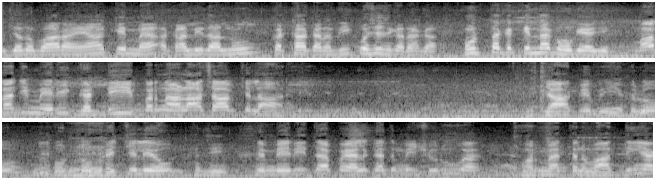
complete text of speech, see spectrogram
ਜਦੋਂ ਬਾਹਰ ਆਇਆ ਕਿ ਮੈਂ ਅਕਾਲੀ ਦਲ ਨੂੰ ਇਕੱਠਾ ਕਰਨ ਦੀ ਕੋਸ਼ਿਸ਼ ਕਰਾਂਗਾ। ਹੁਣ ਤੱਕ ਕਿੰਨਾ ਕੁ ਹੋ ਗਿਆ ਜੀ? ਮਹਾਰਾਜ ਜੀ ਮੇਰੀ ਗੱਡੀ ਬਰਨਾਲਾ ਸਾਹਿਬ ਚਲਾ ਰਹੀ ਹੈ। ਜਾ ਕੇ ਵੇਖ ਲਓ ਫੋਟੋ ਖਿੱਚ ਲਿਓ। ਜੀ ਤੇ ਮੇਰੀ ਤਾਂ ਪਹਿਲ ਕਦਮੀ ਸ਼ੁਰੂ ਆ। ਔਰ ਮੈਂ ਧੰਨਵਾਦੀ ਆ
